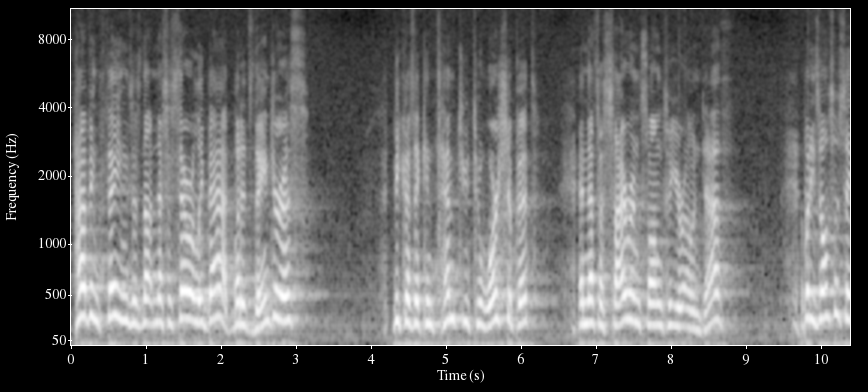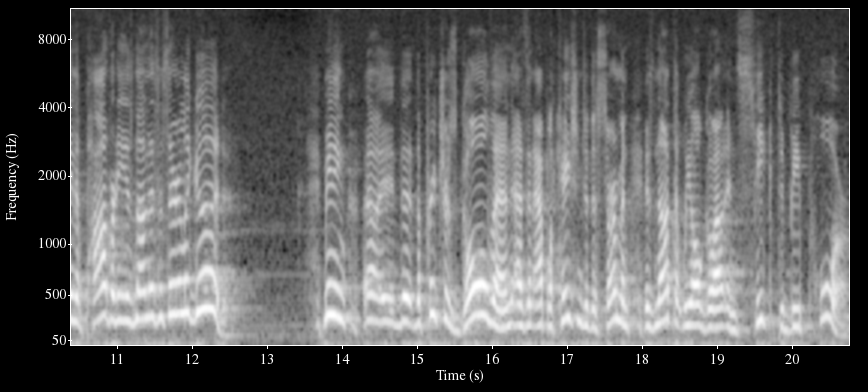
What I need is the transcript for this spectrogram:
Having things is not necessarily bad, but it's dangerous because it can tempt you to worship it, and that's a siren song to your own death. But he's also saying that poverty is not necessarily good. Meaning, uh, the, the preacher's goal then, as an application to this sermon, is not that we all go out and seek to be poor.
